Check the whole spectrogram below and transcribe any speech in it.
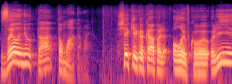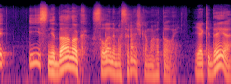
зеленю та томатами. Ще кілька капель оливкової олії і сніданок з соленими сирничками готовий. Як ідея,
